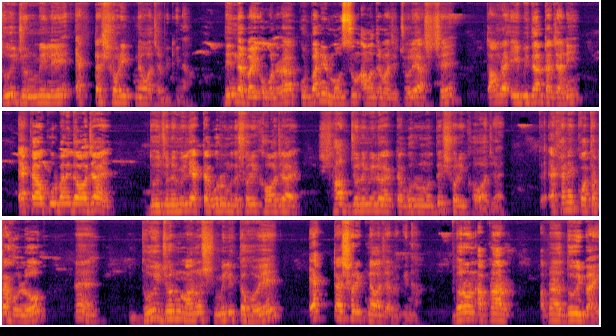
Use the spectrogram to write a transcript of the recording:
দুইজন মিলে একটা শরিক নেওয়া যাবে কিনা? দিনদার ভাই ও বোনেরা, কুরবানির মৌসুম আমাদের মাঝে চলে আসছে। তো আমরা এই বিধানটা জানি একাও কুরবানি দেওয়া যায়, দুইজনে মিলে একটা গরুর মধ্যে শরিক হওয়া যায়, সাতজনে মিলেও একটা গরুর মধ্যে শরিক হওয়া যায়। তো এখানে কথাটা হলো হ্যাঁ দুইজন মানুষ মিলিত হয়ে একটা শরিক নেওয়া যাবে কিনা? ধরুন আপনার আপনার দুই ভাই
